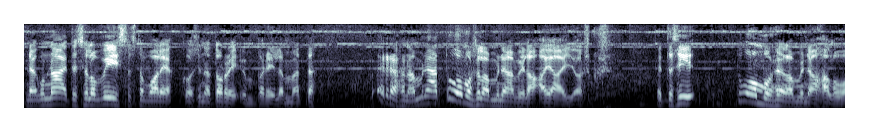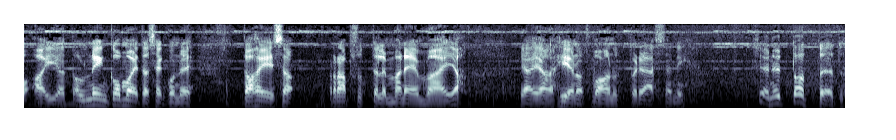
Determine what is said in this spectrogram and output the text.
minä kun näin, että siellä on 15 valjakkoa siinä tori ympärillä, mä että perhana minä tuommoisella minä vielä ajan joskus. Että si- tuommoisella minä haluan ajaa. Että on niin komeita se, kun ne taheissa rapsuttele menemään ja, ja, ja hienot vaunut perässä, niin se nyt toteutui.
